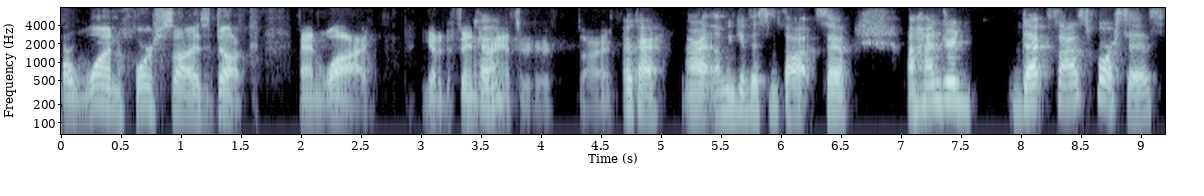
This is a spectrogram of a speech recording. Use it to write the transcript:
or one horse-sized duck, and why? You got to defend okay. your answer here. All right. Okay. All right. Let me give this some thought. So, 100 duck-sized horses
